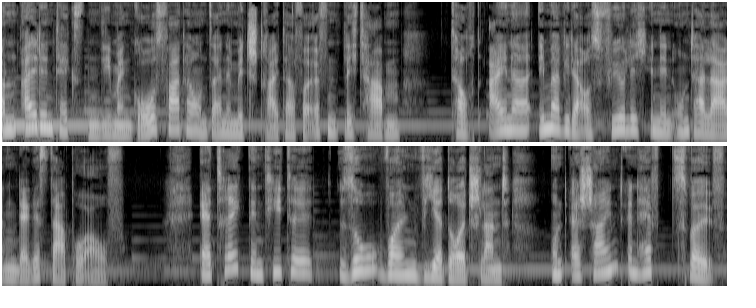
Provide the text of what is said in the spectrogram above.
Von all den Texten, die mein Großvater und seine Mitstreiter veröffentlicht haben, taucht einer immer wieder ausführlich in den Unterlagen der Gestapo auf. Er trägt den Titel So wollen wir Deutschland und erscheint in Heft 12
